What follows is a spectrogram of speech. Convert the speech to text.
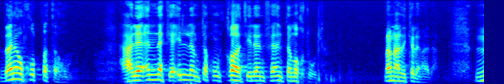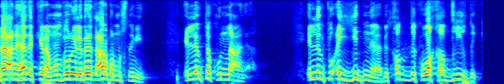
بنوا خطتهم على أنك إن لم تكن قاتلا فأنت مقتول. ما معنى الكلام هذا؟ معنى هذا الكلام وانظروا إلى بلاد العرب والمسلمين. إن لم تكن معنا إن لم تؤيدنا بقضك وقضيضك.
